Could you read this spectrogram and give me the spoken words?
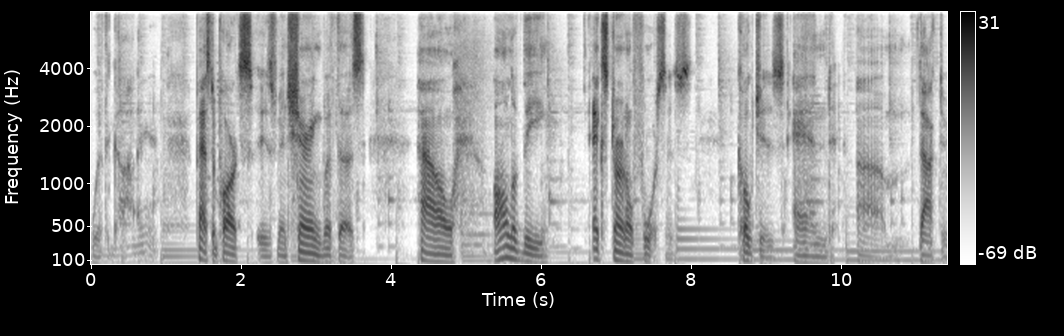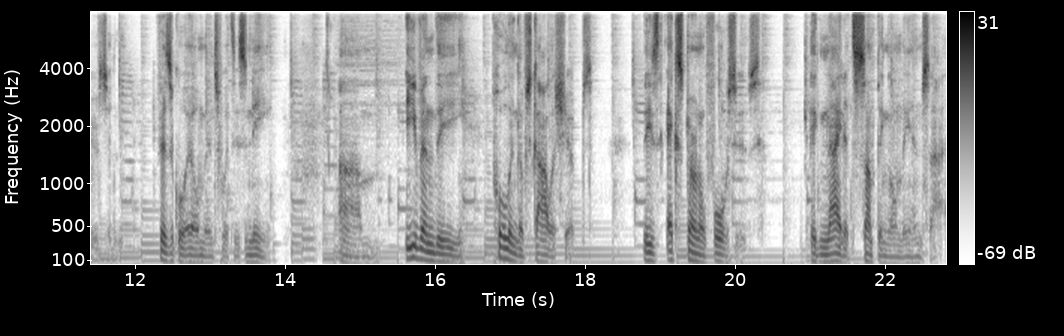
with God. Pastor Parks has been sharing with us how all of the external forces, coaches and um, doctors and physical ailments with his knee. Um, even the pulling of scholarships, these external forces ignited something on the inside.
